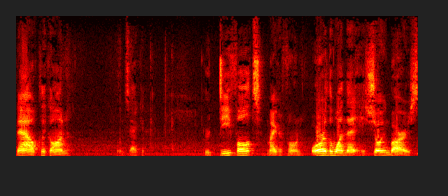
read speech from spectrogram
Now, click on, one second, your default microphone, or the one that is showing bars.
